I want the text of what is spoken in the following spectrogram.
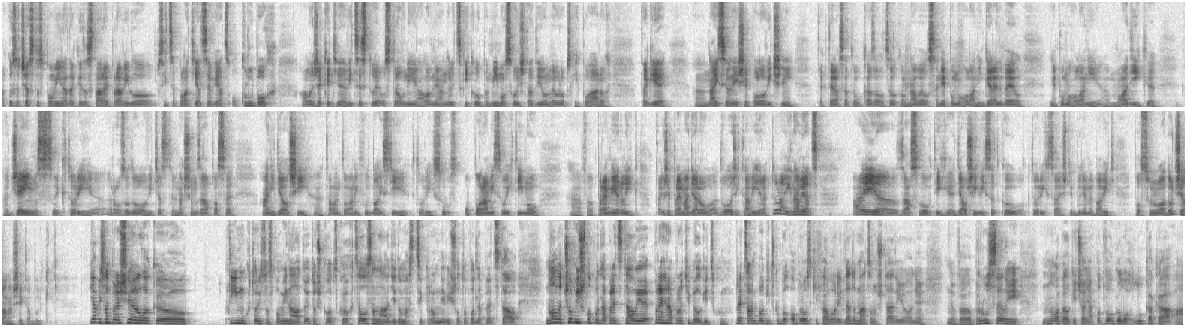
ako sa často spomína takéto staré pravidlo, síce platiace viac o kluboch, ale že keď vycestuje ostrovný a hlavne anglický klub mimo svoj štadión v európskych pohároch, tak je e, najsilnejšie polovičný. Tak teraz sa to ukázalo celkom na sa nepomohol ani Gareth Bale, nepomohol ani e, mladík James, ktorý rozhodol o víťazstve v našom zápase ani ďalší eh, talentovaní futbalisti, ktorí sú s oporami svojich tímov eh, v Premier League. Takže pre Maďarov dôležitá výhra, ktorá ich naviac aj eh, zásluh tých ďalších výsledkov, o ktorých sa ešte budeme baviť, posunula do čela našej tabuľky. Ja by som prešiel k týmu, ktorý som spomínal, a to je to Škótsko. Chcelo sa naladiť doma s Cyprom, nevyšlo to podľa predstav. No ale čo vyšlo podľa predstav je prehra proti Belgicku. Predsa len Belgicko bol obrovský favorit na domácom štadióne v Bruseli. No a Belgičania po dvoch goloch Lukaka a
